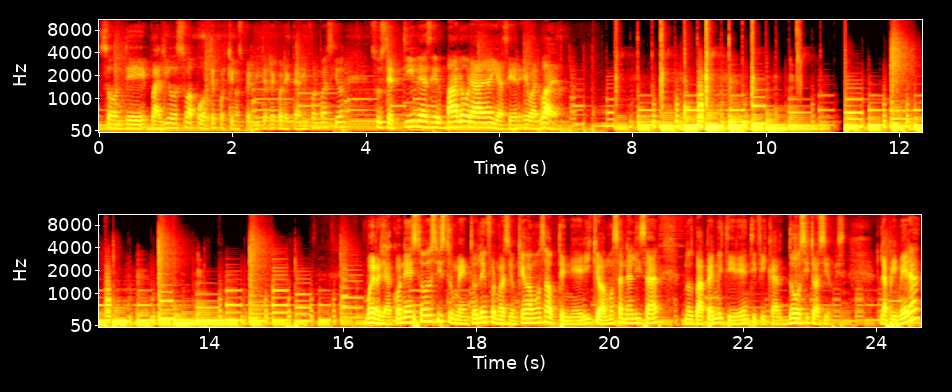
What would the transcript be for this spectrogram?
son de valioso aporte porque nos permiten recolectar información susceptible a ser valorada y a ser evaluada. Bueno, ya con estos instrumentos la información que vamos a obtener y que vamos a analizar nos va a permitir identificar dos situaciones. La primera,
